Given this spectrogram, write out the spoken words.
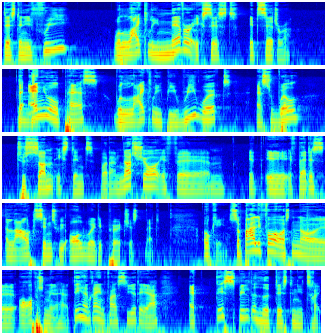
Destiny 3 will likely never exist, etc. The annual pass will likely be reworked as well to some extent, but I'm not sure if um, it, uh, eh, if that is allowed since we already purchased that. Okay, så bare lige for at, sådan at, øh, at opsummere her. Det han rent faktisk siger, det er, at det spil, der hedder Destiny 3,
